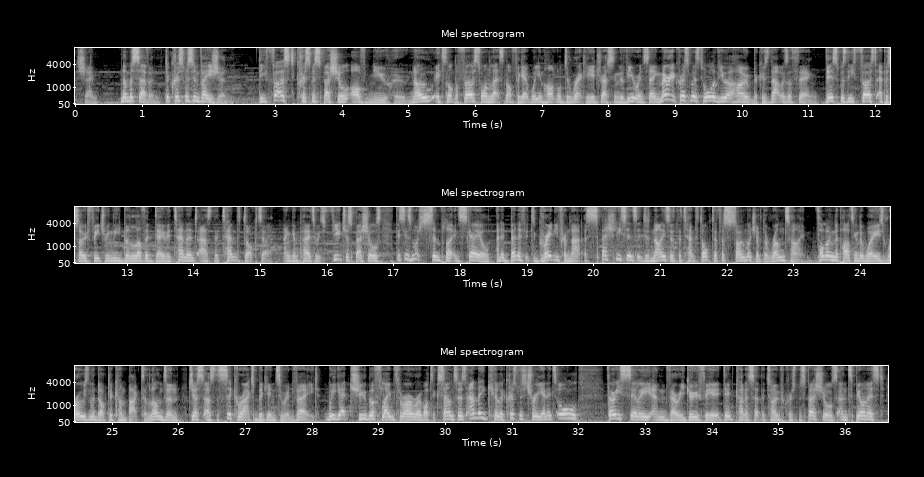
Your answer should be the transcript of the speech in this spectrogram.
Shame. Number 7. The Christmas Invasion the first Christmas special of New Who. No, it's not the first one. Let's not forget William Hartnell directly addressing the viewer and saying Merry Christmas to all of you at home, because that was a thing. This was the first episode featuring the beloved David Tennant as the 10th Doctor, and compared to its future specials, this is much simpler in scale, and it benefits greatly from that, especially since it denies us the 10th Doctor for so much of the runtime. Following the parting of the ways, Rose and the Doctor come back to London, just as the Sycorax begin to invade. We get tuba, flamethrower, robotic Santas, and a killer Christmas tree, and it's all very silly and very goofy, and it did kind of set the tone for Christmas specials, and to be honest,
